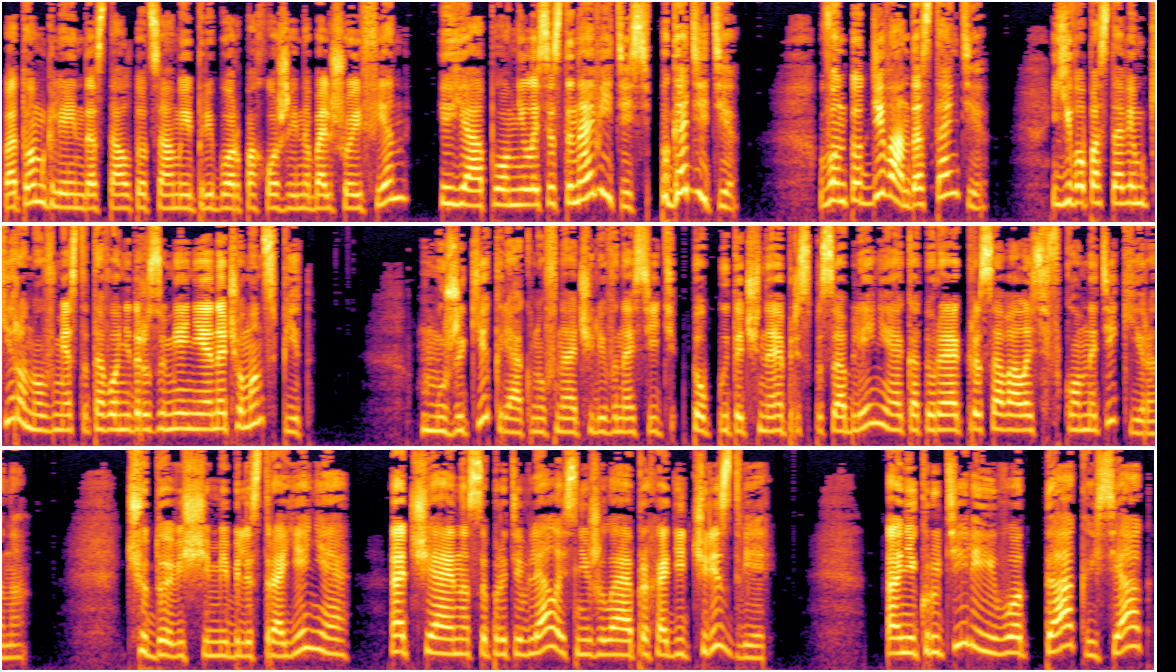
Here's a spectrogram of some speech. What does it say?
Потом Глейн достал тот самый прибор, похожий на большой фен, и я опомнилась. «Остановитесь! Погодите! Вон тот диван достаньте! Его поставим Кирану вместо того недоразумения, на чем он спит». Мужики, крякнув, начали выносить то пыточное приспособление, которое красовалось в комнате Кирана. Чудовище мебелестроения отчаянно сопротивлялось, не желая проходить через дверь. Они крутили его так и сяк,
